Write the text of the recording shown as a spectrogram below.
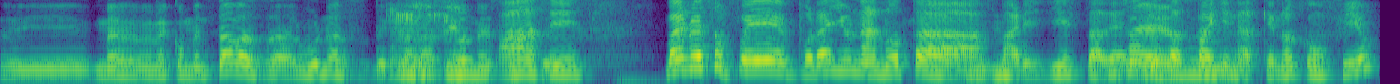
me, comentabas algunas declaraciones. ah, este, sí. Bueno, eso fue por ahí una nota amarillista de, esas páginas que no confío.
